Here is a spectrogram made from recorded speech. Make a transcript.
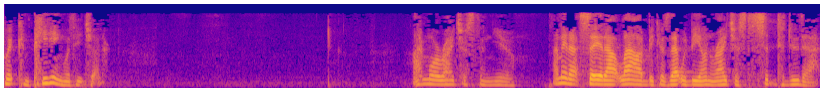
quit competing with each other. I'm more righteous than you. I may not say it out loud because that would be unrighteous to, to do that.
